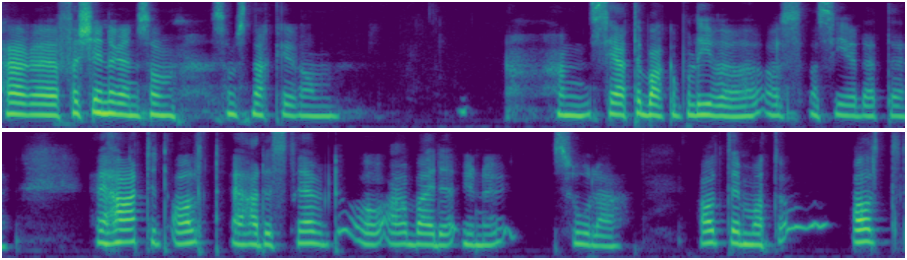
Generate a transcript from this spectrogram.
Her er forkynneren som, som snakker om Han ser tilbake på livet og, og sier dette. Jeg hatet alt jeg hadde strevd og arbeidet under sola. Alt, måtte, alt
